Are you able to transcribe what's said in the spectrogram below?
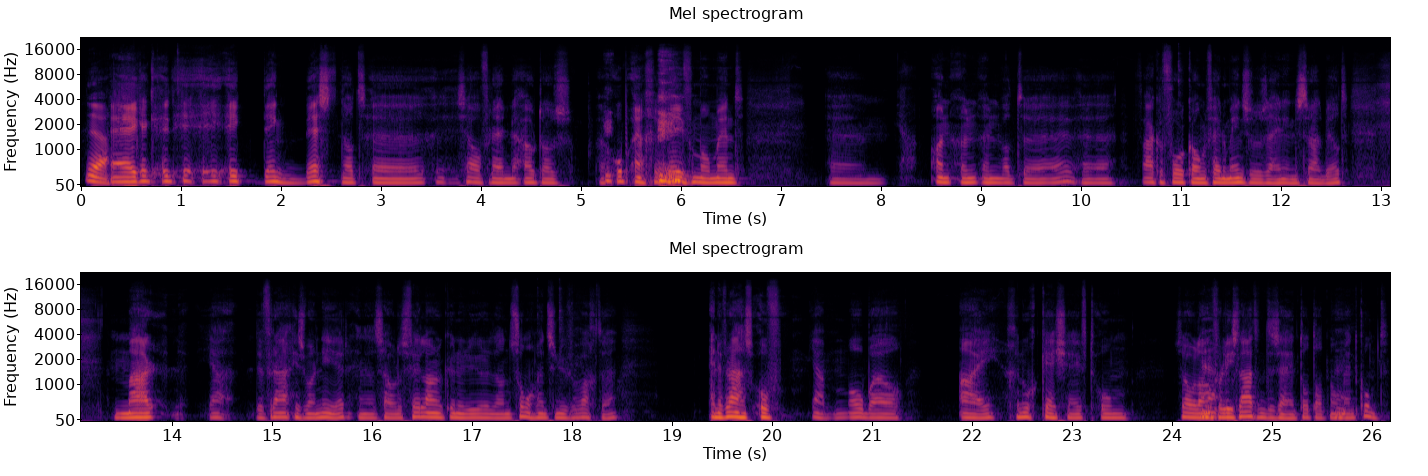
ja. Eh, kijk, ik, ik, ik denk best dat zelfrijdende auto's op een gegeven moment ehm, ja, een, een, een wat vaker voorkomend fenomeen zullen zijn in het straatbeeld. Maar ja, de vraag is wanneer. En dat zou dus veel langer kunnen duren dan sommige mensen nu verwachten. En de vraag is of ja, Mobile Eye genoeg cash heeft om zo lang Ja. verlieslatend te zijn tot dat Ja. moment komt.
